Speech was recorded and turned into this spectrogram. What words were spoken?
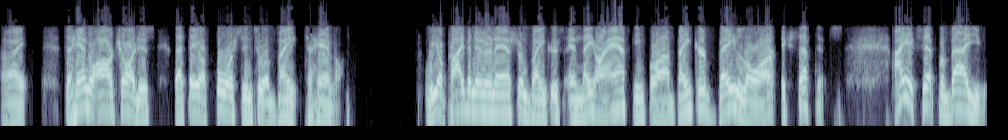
All right, to handle our charges that they are forced into a bank to handle. We are private international bankers, and they are asking for our banker Baylor acceptance. I accept for value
